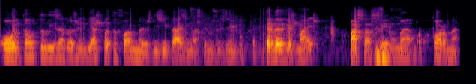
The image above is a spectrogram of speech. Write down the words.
ou então utilizando hoje em dia as plataformas digitais, e nós temos um exemplo cada vez mais passa a ser uma, uma forma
